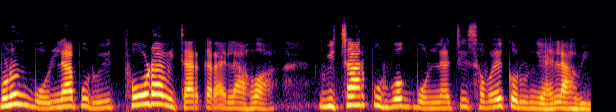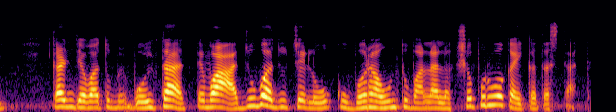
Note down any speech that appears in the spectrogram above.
म्हणून बोलण्यापूर्वी थोडा विचार करायला हवा. विचारपूर्वक बोलण्याची सवय करून घ्यायला हवी. कारण जेव्हा तुम्ही बोलतात तेव्हा आजूबाजूचे लोक उभं राहून तुम्हाला लक्षपूर्वक ऐकत असतात.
